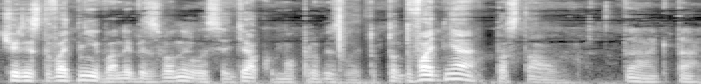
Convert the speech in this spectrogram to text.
Через два дні вони відзвонилися, дякуємо, привезли. Тобто два дня поставили. Так, так.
